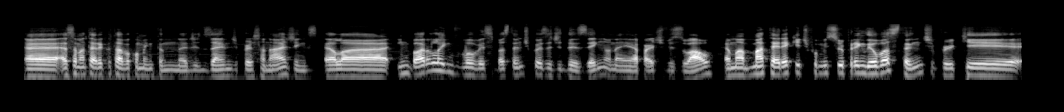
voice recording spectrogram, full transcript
é, essa matéria que eu tava comentando, né, de design de personagens, ela, embora ela envolvesse bastante coisa de desenho, né, e a parte visual, é uma matéria que, tipo, me surpreendeu bastante, porque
